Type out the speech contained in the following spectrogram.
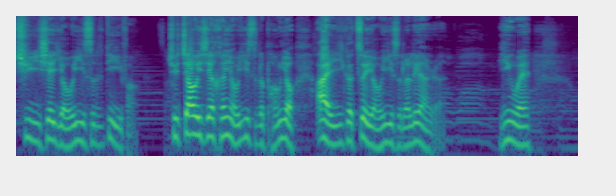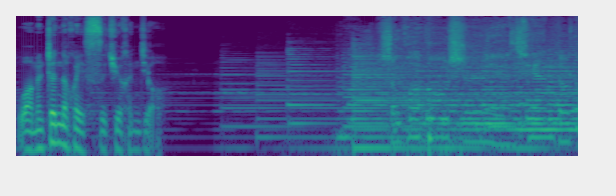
去一些有意思的地方，去交一些很有意思的朋友，爱一个最有意思的恋人，因为，我们真的会死去很久。生活不是眼前的苟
